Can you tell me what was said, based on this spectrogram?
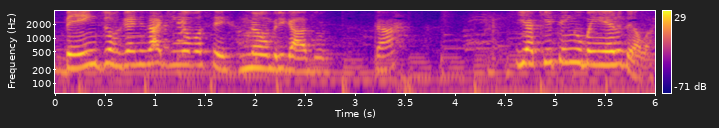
Bem desorganizadinha você. Não, obrigado. Tá? E aqui tem o banheiro dela.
